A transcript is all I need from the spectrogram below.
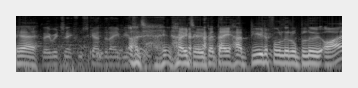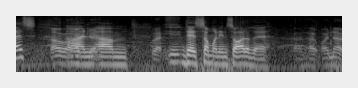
Yeah. They originate from Scandinavia I don't know, dude, but they have beautiful little blue eyes, Oh, right, and um, there's someone inside of there. I know. I know.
